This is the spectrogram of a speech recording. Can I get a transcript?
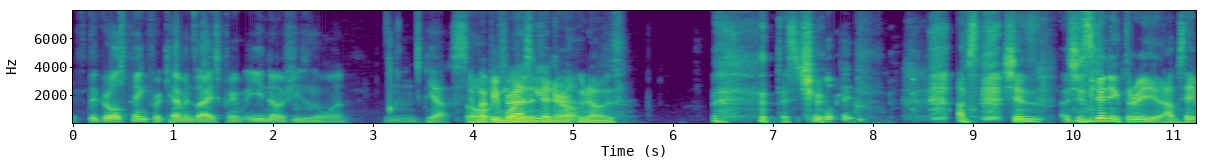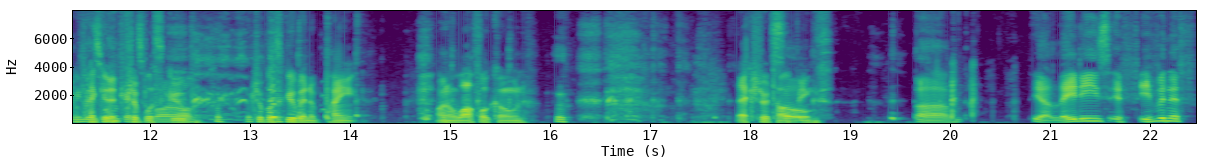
if the girl's paying for Kevin's ice cream, you know she's the Mhm. one. Mm. Yeah, so it might be more than a asking dinner. girl- Who knows? That's true. What? I'm s- she's she's getting three. I'm saving I this get a for triple tomorrow. scoop. Triple scoop and a pint on a waffle cone. Extra So- toppings. um, yeah, ladies. If even if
